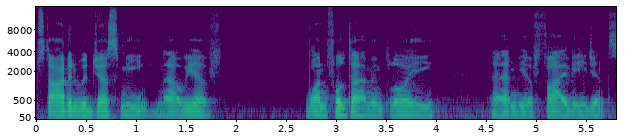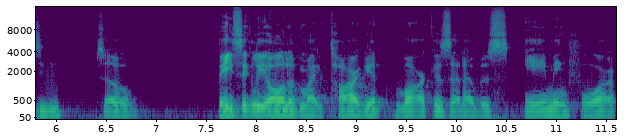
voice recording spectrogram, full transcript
started with just me. Now we have one full time employee, and we have five agents. Mm-hmm. So basically, all of my target markers that I was aiming for,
